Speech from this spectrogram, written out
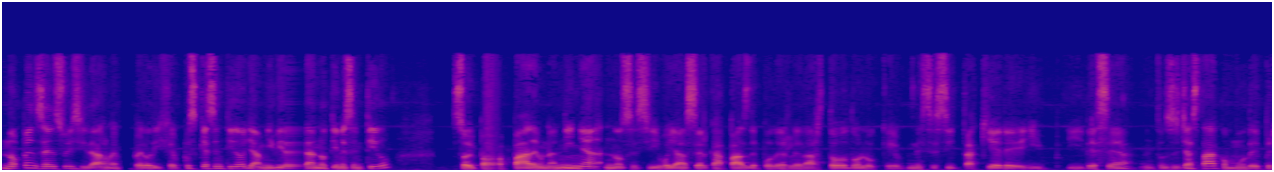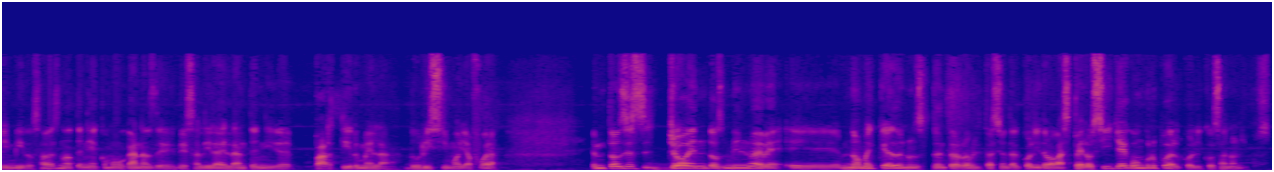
no pensé en suicidarme, pero dije, pues qué sentido ya, mi vida no tiene sentido. Soy papá de una niña, no sé si voy a ser capaz de poderle dar todo lo que necesita, quiere y, desea. Entonces ya estaba como deprimido, ¿sabes? No tenía como ganas de, de salir adelante ni de partírmela durísimo allá afuera. Entonces yo en 2009 eh, no me quedo en un centro de rehabilitación de alcohol y drogas, pero sí llego a un grupo de alcohólicos anónimos.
